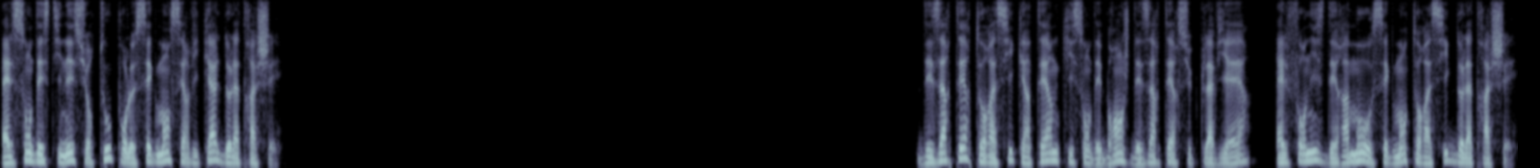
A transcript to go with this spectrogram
Elles sont destinées surtout pour le segment cervical de la trachée. Des artères thoraciques internes qui sont des branches des artères subclavières, elles fournissent des rameaux au segment thoracique de la trachée.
